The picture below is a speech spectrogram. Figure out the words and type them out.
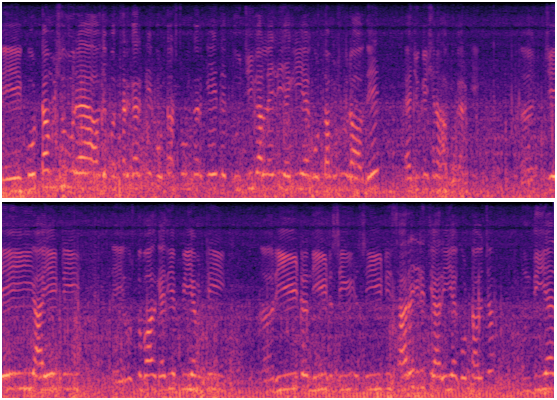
ਤੇ ਕੋਟਾ ਮਸ਼ਹੂਰ ਹੈ, ਆਪਦੇ ਪੱਥਰ ਕਰਕੇ, ਕੋਟਾ ਸਟੋਨ ਕਰਕੇ ਤੇ ਦੂਜੀ ਗੱਲ ਜਿਹੜੀ ਹੈਗੀ ਹੈ, ਕੋਟਾ ਮਸ਼ਹੂਰ ਆਪਦੇ ਐਜੂਕੇਸ਼ਨ ਹੱਬ ਕਰਕੇ। ਜੇਈ ਆਈਆਈਟੀ ਤੇ ਉਸ ਤੋਂ ਬਾਅਦ ਕਹਿ ਦਈਏ ਪੀਐਮਟੀ ਰੀਟ, ਨੀਟ ਸੀਈਟੀ ਸਾਰੇ ਜਿਹੜੀ ਤਿਆਰੀ ਹੈ ਕੋਟਾ ਵਿੱਚ ਹੁੰਦੀ ਹੈ।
